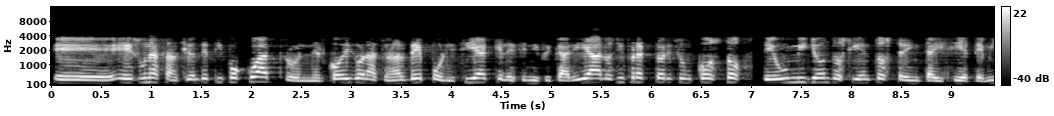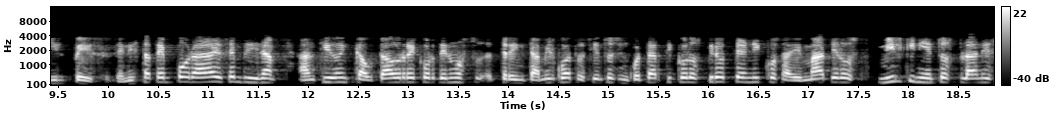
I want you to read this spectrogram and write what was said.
eh, es una sanción de tipo 4 en el Código Nacional de Policía que le significaría a los infractores un costo de un millón doscientos treinta y siete mil pesos. En esta temporada de sembrina han sido incautados récord de unos treinta mil cuatrocientos cincuenta artículos pirotécnicos, además de los mil quinientos planes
